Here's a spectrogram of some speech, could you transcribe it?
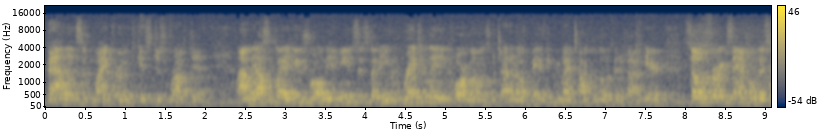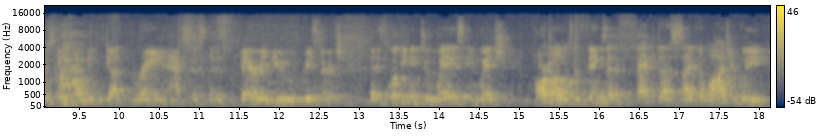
balance of microbes gets disrupted. Um, they also play a huge role in the immune system, even regulating hormones, which I don't know, maybe I think we might talk a little bit about here. So, for example, there's this thing called the gut-brain axis that is very new research that is looking into ways in which hormones and things that affect us psychologically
